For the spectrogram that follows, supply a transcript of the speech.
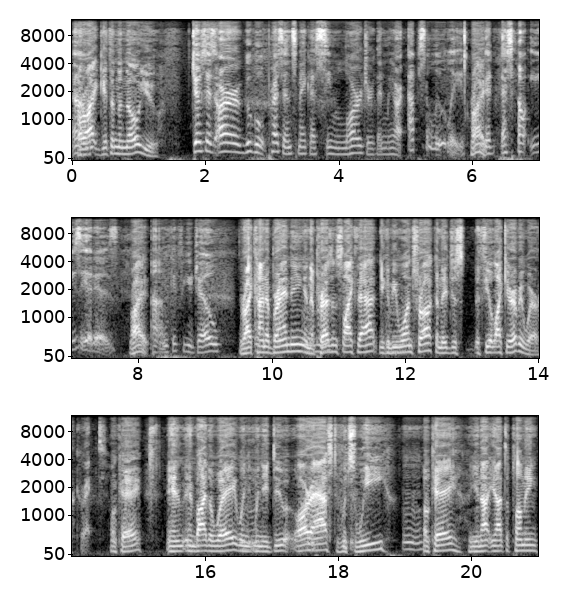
All Um, right. Get them to know you. Joe says our Google presence make us seem larger than we are. Absolutely. Right. That, that's how easy it is. Right. Um, good for you, Joe. The right kind of branding and the Mm-hmm. presence like that, you can be mm-hmm. one truck and they just they feel like you're everywhere. Correct. Okay. And and by the way, when mm-hmm. when you do are asked, which we, mm-hmm. okay, you're not you're not the plumbing,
